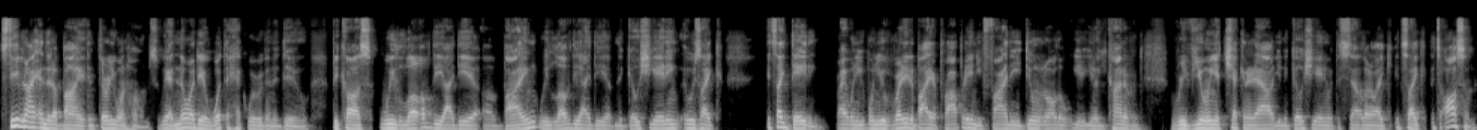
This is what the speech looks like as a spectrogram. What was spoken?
Steve and I ended up buying 31 homes. We had no idea what the heck we were going to do because we loved the idea of buying. We loved the idea of negotiating. It was like, it's like dating, right? When you when you're ready to buy a property and you find and you're doing all the you, you know you kind of reviewing it, checking it out, you're negotiating with the seller. Like it's like it's awesome.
